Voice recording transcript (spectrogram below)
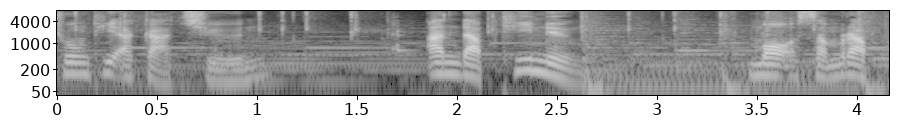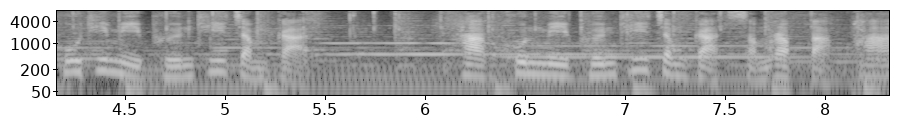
ช่วงที่อากาศชื้น อันดับที่ 1 เหมาะสำหรับผู้ที่มีพื้นที่จำกัด หากคุณมีพื้นที่จำกัดสำหรับตากผ้า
